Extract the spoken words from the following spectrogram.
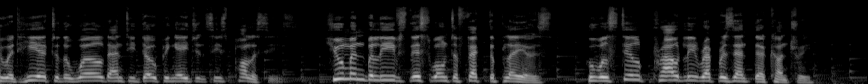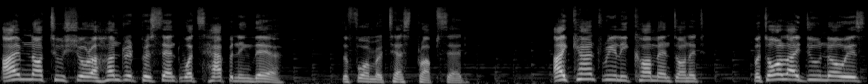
to adhere to the World Anti-Doping Agency's policies. Human believes this won't affect the players, who will still proudly represent their country. I'm not too sure 100% what's happening there, the former test prop said. I can't really comment on it, but all I do know is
